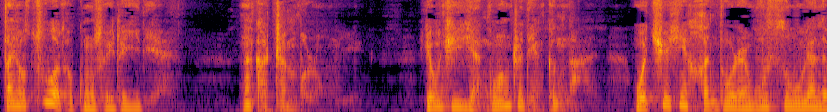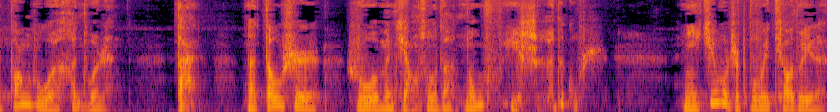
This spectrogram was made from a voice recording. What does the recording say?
但要做到公随这一点，那可真不容易。尤其眼光这点更难。我确信很多人无私无怨的帮助过很多人，但那都是如我们讲述的农夫与蛇的故事。你就是不会挑对人。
